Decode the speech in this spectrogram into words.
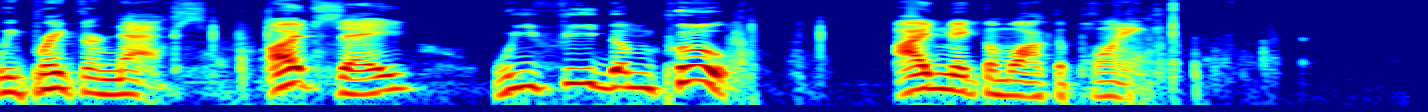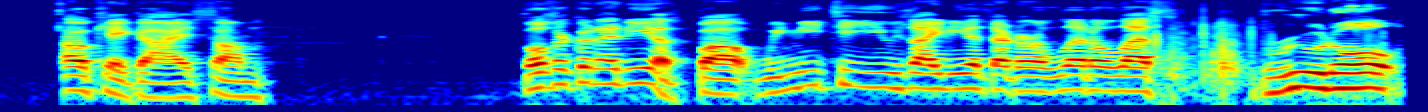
we break their necks. I'd say we feed them poop. I'd make them walk the plank. Okay, guys, um, those are good ideas, but we need to use ideas that are a little less brutal,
